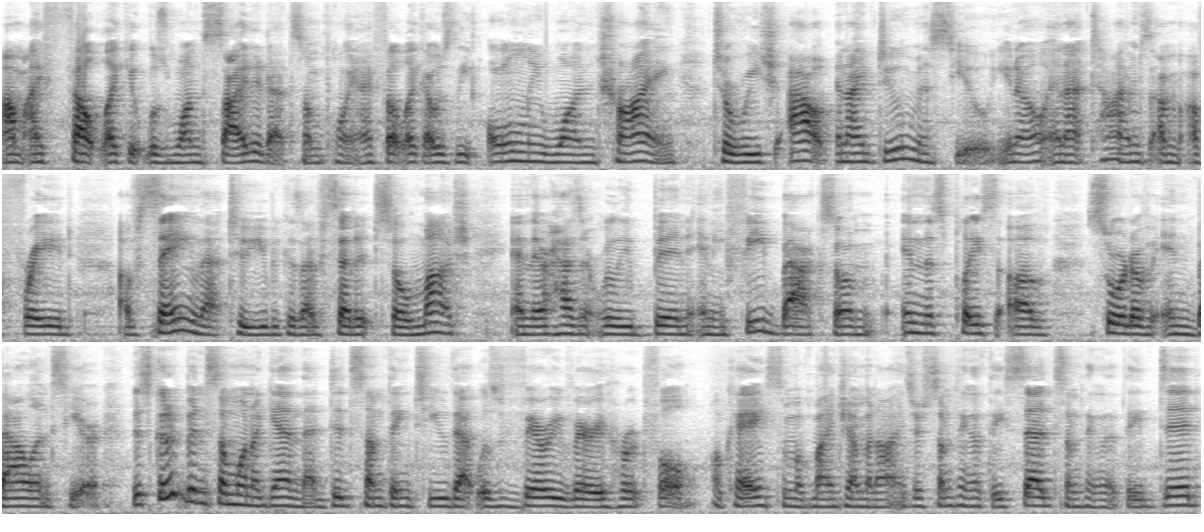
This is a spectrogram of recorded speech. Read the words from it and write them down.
um, I felt like it was one sided at some point. I felt like I was the only one trying to reach out. And I do miss you, you know, and at times I'm afraid of saying that to you because I've said it so much and there hasn't really been any feedback. So I'm in this place of sort of imbalance here. This could have been someone, again, that did something to you that was very, very hurtful. Okay. Some of my Geminis, or something that they said, something that they did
